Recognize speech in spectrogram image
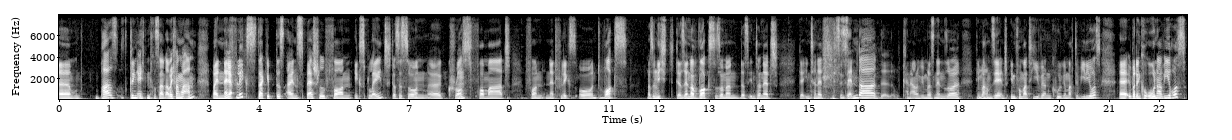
Ähm, und ein paar klingen echt interessant. Aber ich fange mal an. Bei Netflix, da gibt es ein Special von Explained. Das ist so ein äh, Cross-Format von Netflix und Vox. Also nicht der Sender Vox, sondern das Internet, der Internetsender, äh, keine Ahnung, wie man das nennen soll. Die machen sehr in- informative und cool gemachte Videos äh, über den Coronavirus.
